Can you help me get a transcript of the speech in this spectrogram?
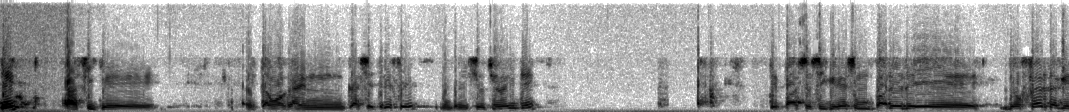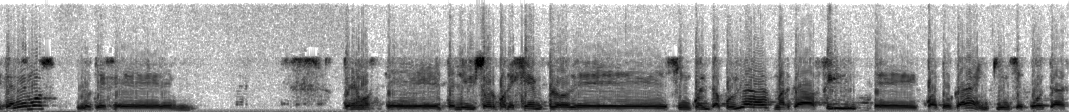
20, así que estamos acá en calle 13, entre 18 y 20. Te paso si querés un par de, de ofertas que tenemos, lo que es... Eh, tenemos eh, televisor, por ejemplo, de 50 pulgadas, marca Film, 4K, en 15 cuotas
